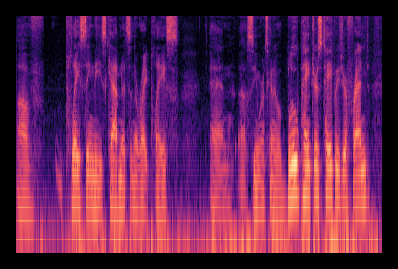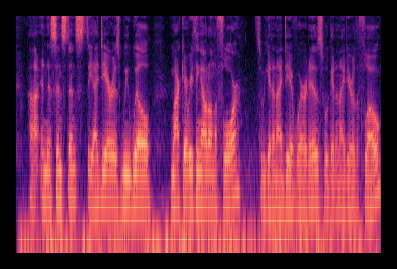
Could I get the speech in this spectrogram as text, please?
of placing these cabinets in the right place and uh, seeing where it's going to go. Blue painter's tape is your friend uh, in this instance. The idea is we will mark everything out on the floor. so we get an idea of where it is. We'll get an idea of the flow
